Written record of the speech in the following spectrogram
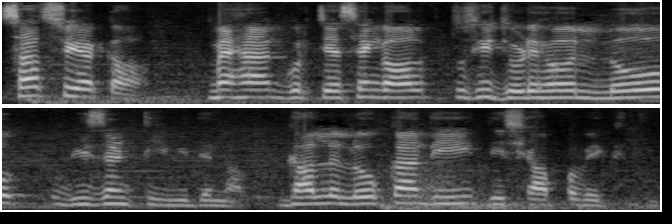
ਸਤਿ ਸ਼੍ਰੀ ਅਕਾਲ, ਮੈਂ ਹਾਂ ਗੁਰਚੇਤ ਸਿੰਘ ਔਲ ਤੁਸੀਂ ਜੁੜੇ ਹੋ ਲੋਕ ਵਿਜ਼ਨ ਟੀਵੀ ਦੇ ਨਾਲ। ਗੱਲ ਲੋਕਾਂ ਦੀ ਦਿਸ਼ਾ ਭਵਿੱਖ ਦੀ।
